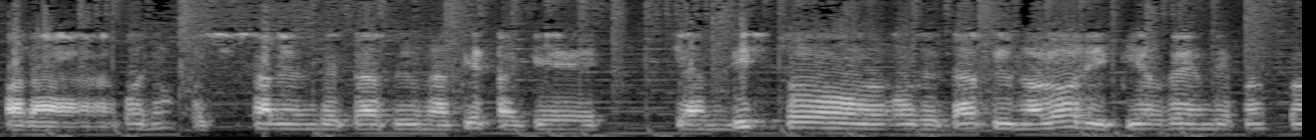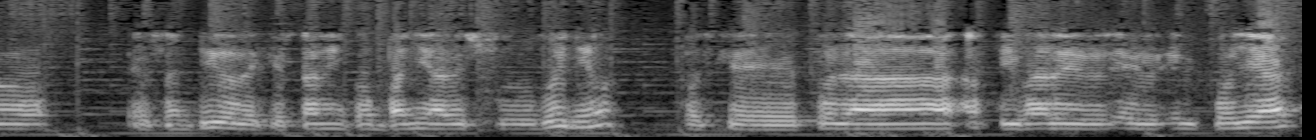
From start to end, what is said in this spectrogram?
para, bueno, pues si salen detrás de una pieza que, que han visto o detrás de un olor y pierden de pronto el sentido de que están en compañía de su dueño, pues que pueda activar el, collar,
